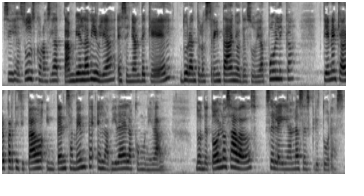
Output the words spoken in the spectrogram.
Si Jesús conocía tan bien la Biblia, es señal de que él, durante los 30 años de su vida pública, tiene que haber participado intensamente en la vida de la comunidad, donde todos los sábados se leían las escrituras.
